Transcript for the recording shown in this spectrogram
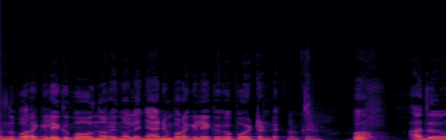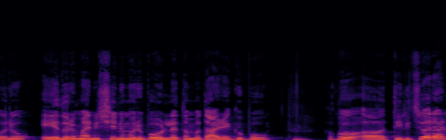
ഒന്ന് പുറകിലേക്ക് പോകുന്ന പറയുന്ന പോലെ ഞാനും പുറകിലേക്കൊക്കെ പോയിട്ടുണ്ട്. അപ്പോൾ അത് ഒരു ഏതൊരു മനുഷ്യനും ഒരു പോയിന്റിലെത്തുമ്പോൾ താഴേക്ക് പോകും അപ്പോൾ തിരിച്ചു വരാൻ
